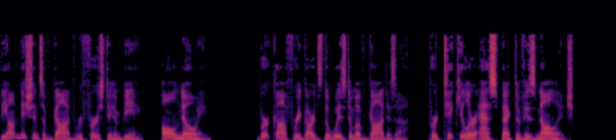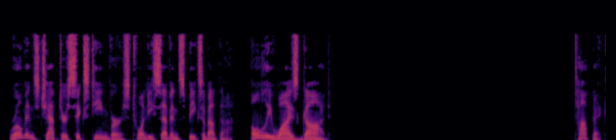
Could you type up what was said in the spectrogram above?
The omniscience of God refers to him being all-knowing. Berkhof regards the wisdom of God as a particular aspect of his knowledge. Romans chapter 16 verse 27 speaks about the only wise God. Topic:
